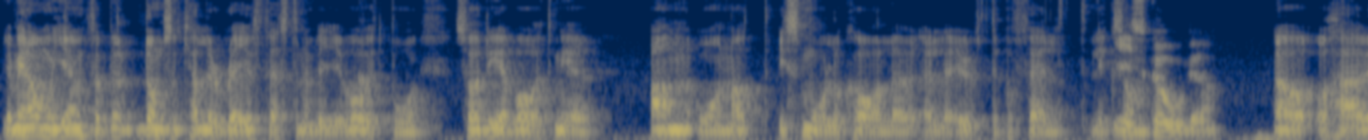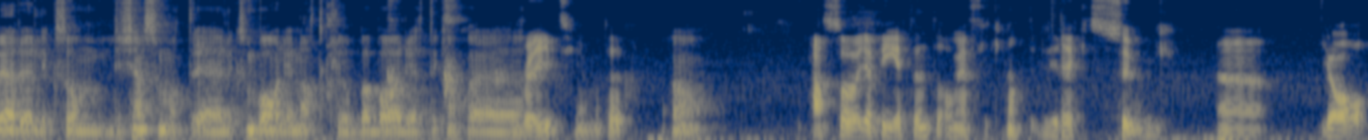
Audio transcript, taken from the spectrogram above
Jag menar om man jämför med de så kallade ravefesterna vi har varit på Så har det varit mer anordnat i små lokaler eller ute på fält liksom. I skogar. Ja och här är det liksom Det känns som att det är liksom vanliga nattklubbar bara det att det kanske är Rave-tema typ. Ja Alltså jag vet inte om jag fick något direkt sug. Eh, jag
